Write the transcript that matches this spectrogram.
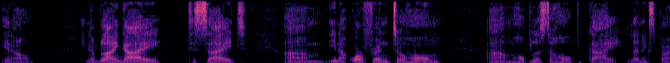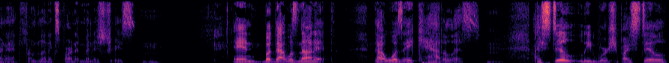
You know, you know, blind guy to sight, um, you know, orphan to home, um, hopeless to hope guy, Lennox Barnett from Lennox Barnett Ministries. Mm-hmm. And but that was not it. That was a catalyst. Mm. I still lead worship. I still,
